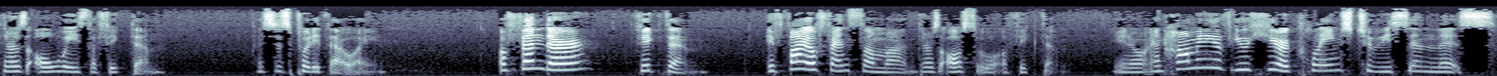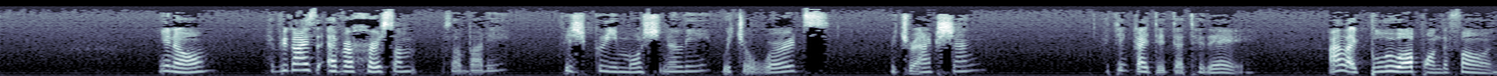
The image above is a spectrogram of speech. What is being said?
there's always a victim. Let's just put it that way. Offender, victim. If I offend someone, there's also a victim. You know, and how many of you here claims to be sinless? You know, have you guys ever hurt some somebody physically, emotionally, with your words, with your action? I think I did that today. I like blew up on the phone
